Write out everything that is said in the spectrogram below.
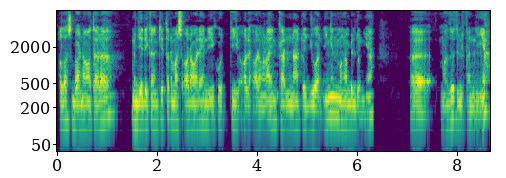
Allah Subhanahu wa taala menjadikan kita termasuk orang-orang yang diikuti oleh orang lain karena tujuan ingin mengambil dunia uh, faniyah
